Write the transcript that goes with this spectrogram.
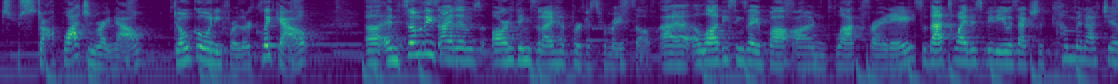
stop watching right now. Don't go any further, click out. Uh, and some of these items are things that I have purchased for myself. Uh, a lot of these things I bought on Black Friday. So that's why this video is actually coming at you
